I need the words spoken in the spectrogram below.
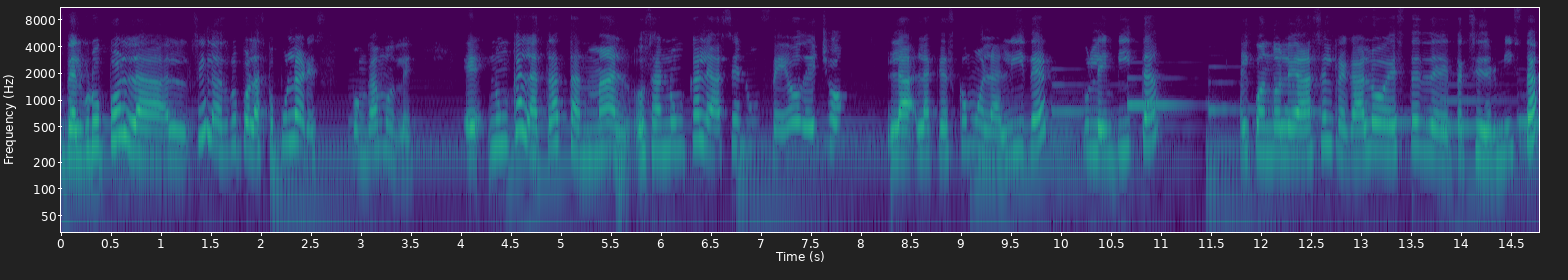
del grupo, la, sí, las grupos, las populares, pongámosle, eh, nunca la tratan mal, o sea, nunca le hacen un feo, de hecho, la, la que es como la líder, pues le invita y cuando le hace el regalo este de taxidermista,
